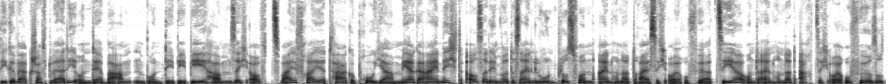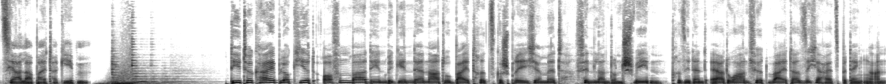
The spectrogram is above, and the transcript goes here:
Die Gewerkschaft Verdi und der Beamtenbund DBB haben sich auf zwei freie Tage pro Jahr mehr geeinigt. Außerdem wird es einen Lohnplus von 130 Euro für Erzieher und 180 Euro für Sozialarbeiter geben. Die Türkei blockiert offenbar den Beginn der NATO-Beitrittsgespräche mit Finnland und Schweden. Präsident Erdogan führt weiter Sicherheitsbedenken an.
